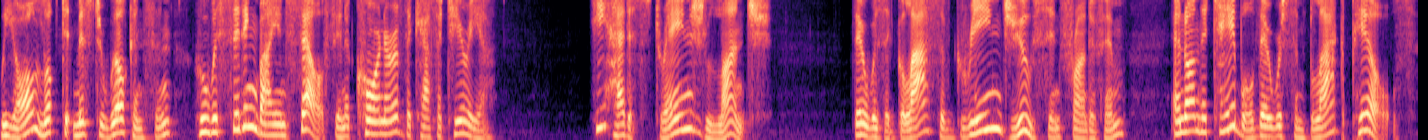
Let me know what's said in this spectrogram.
We all looked at Mr. Wilkinson, who was sitting by himself in a corner of the cafeteria. He had a strange lunch. There was a glass of green juice in front of him, and on the table there were some black pills.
